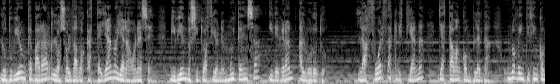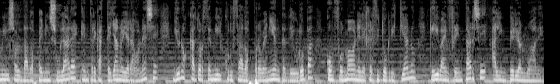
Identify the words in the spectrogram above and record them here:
lo tuvieron que parar los soldados castellanos y aragoneses, viviendo situaciones muy tensas y de gran alboroto. Las fuerzas cristianas ya estaban completas, unos 25.000 soldados peninsulares entre castellanos y aragoneses y unos 14.000 cruzados provenientes de Europa conformaban el ejército cristiano que iba a enfrentarse al imperio almohade.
